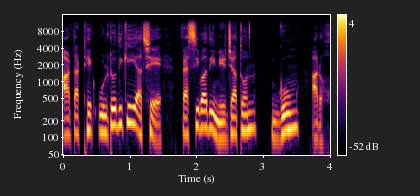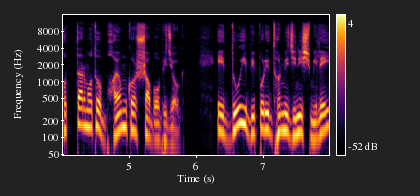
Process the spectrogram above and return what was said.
আর তার ঠিক উল্টো দিকেই আছে ফ্যাসিবাদী নির্যাতন, গুম আর হত্যার মতো ভয়ঙ্কর সব অভিযোগ। এই দুই বিপরীতধর্মী জিনিস মিলেই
